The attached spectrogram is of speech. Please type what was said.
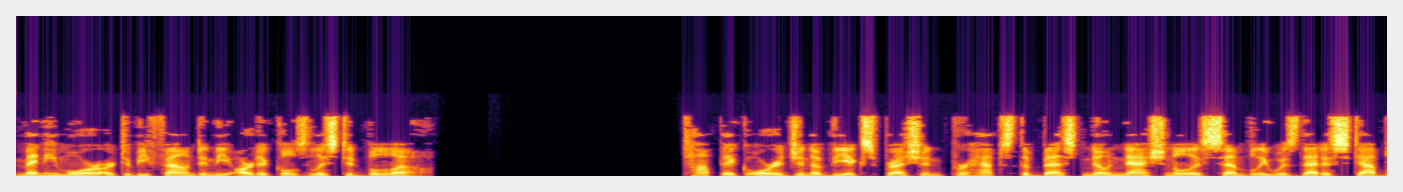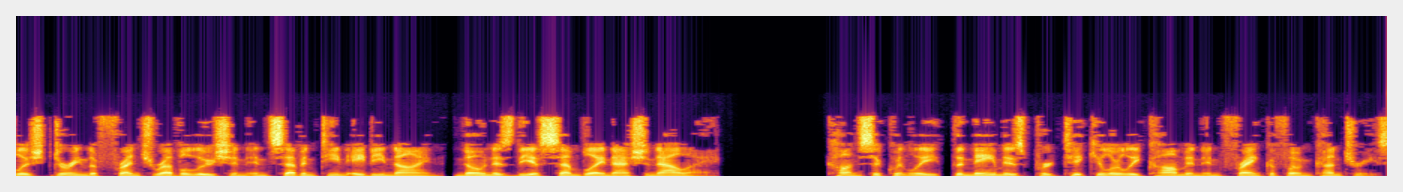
Many more are to be found in the articles listed below. Topic origin of the expression Perhaps the best known National Assembly was that established during the French Revolution in 1789, known as the Assemblée nationale. Consequently, the name is particularly common in francophone countries.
